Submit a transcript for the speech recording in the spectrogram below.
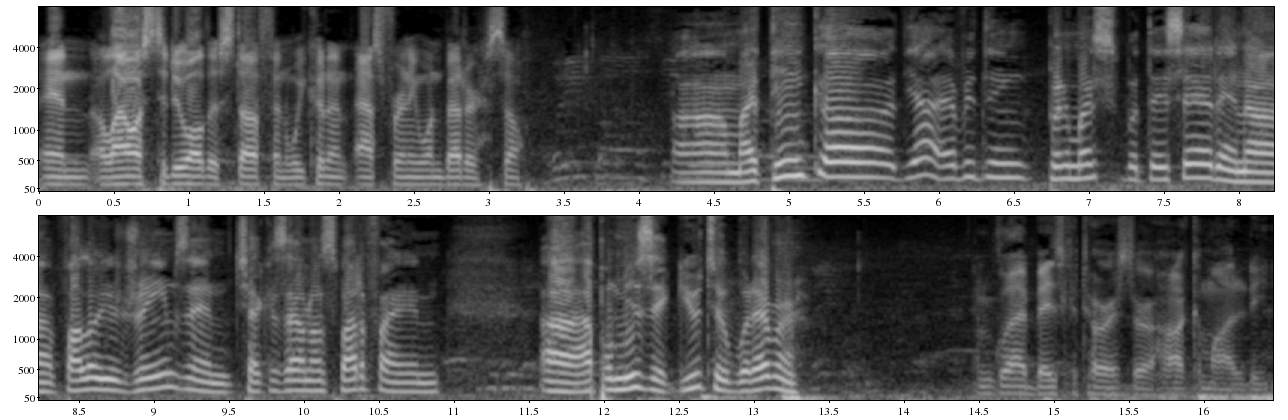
and allow us to do all this stuff. And we couldn't ask for anyone better. So. Um, I think, uh, yeah, everything pretty much what they said, and uh, follow your dreams and check us out on Spotify and uh, Apple Music, YouTube, whatever. I'm glad bass guitarists are a hot commodity.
